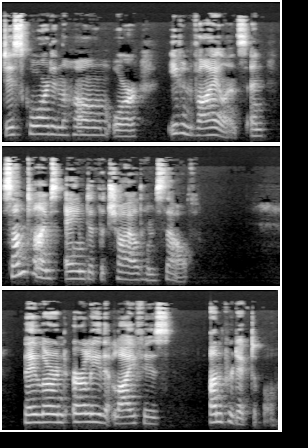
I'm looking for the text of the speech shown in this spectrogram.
discord in the home, or even violence, and sometimes aimed at the child himself. They learned early that life is unpredictable,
